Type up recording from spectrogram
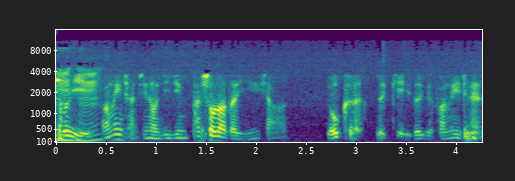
所以房地产信托基金它受到的影响，有可能是给这个房地产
